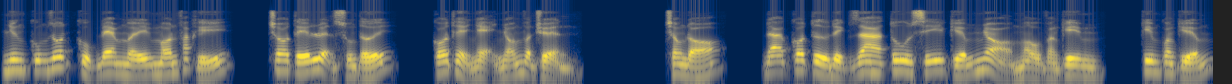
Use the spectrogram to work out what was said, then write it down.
Nhưng cũng rốt cục đem mấy món pháp khí, cho tế luyện xuống tới, có thể nhẹ nhõm vận chuyển. Trong đó, đã có từ địch ra tu sĩ kiếm nhỏ màu vàng kim, kim quang kiếm,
